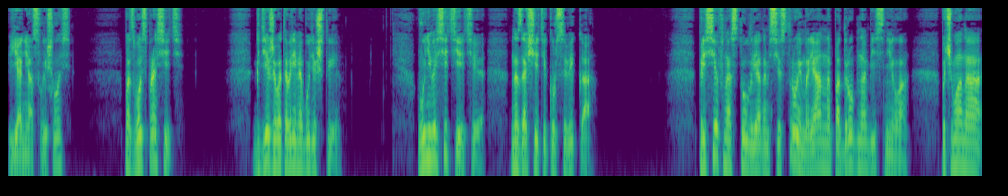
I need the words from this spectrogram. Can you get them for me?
«Я не ослышалась? Позволь спросить, где же в это время будешь ты?» «В университете, на защите курсовика». Присев на стул рядом с сестрой, Марианна подробно объяснила, почему она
